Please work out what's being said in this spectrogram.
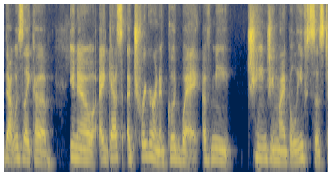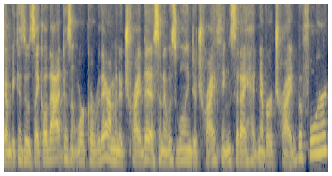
That was like a, you know, I guess a trigger in a good way of me changing my belief system because it was like, oh, that doesn't work over there. I'm going to try this. And I was willing to try things that I had never tried before.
